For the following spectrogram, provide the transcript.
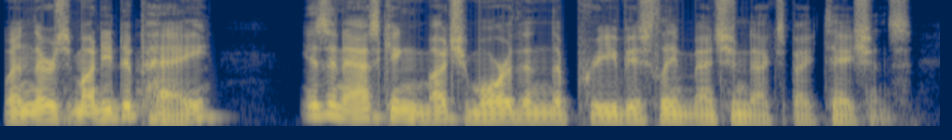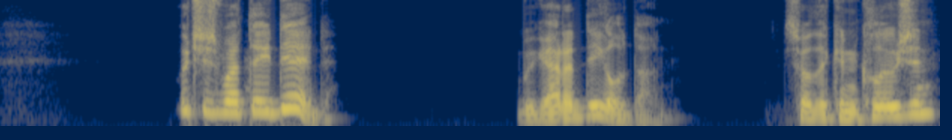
when there's money to pay isn't asking much more than the previously mentioned expectations. Which is what they did. we got a deal done. So the conclusion?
